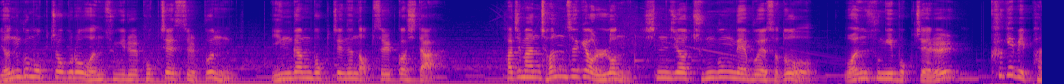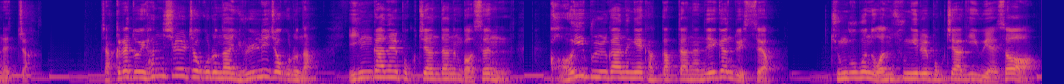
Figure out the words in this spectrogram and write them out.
연구 목적으로 원숭이를 복제했을 뿐 인간 복제는 없을 것이다. 하지만 전 세계 언론, 심지어 중국 내부에서도 원숭이 복제를 크게 비판했죠. 자, 그래도 현실적으로나 윤리적으로나 인간을 복제한다는 것은 거의 불가능에 가깝다는 의견도 있어요. 중국은 원숭이를 복제하기 위해서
